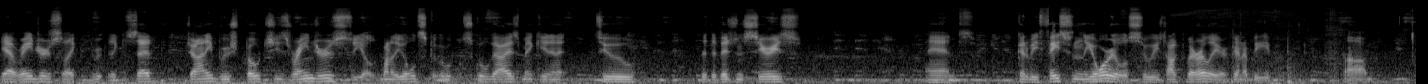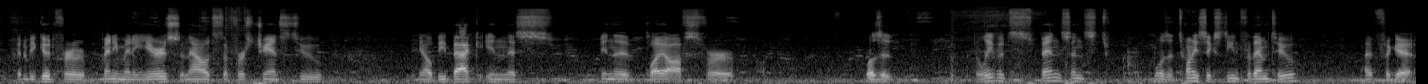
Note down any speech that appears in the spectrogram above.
yeah, Rangers like like you said, Johnnie Bruce Bochy's Rangers, one of the old school, school guys making it to the division series, and going to be facing the Orioles, who we talked about earlier, going to be um, going to be good for many many years. So now it's the first chance to you know be back in this in the playoffs for was it? I believe it's been since was it 2016 for them too? I forget.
